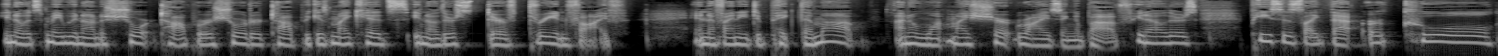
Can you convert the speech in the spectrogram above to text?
you know, it's maybe not a short top or a shorter top because my kids, you know, they're, they're three and five. And if I need to pick them up, I don't want my shirt rising above. You know, there's pieces like that or cool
